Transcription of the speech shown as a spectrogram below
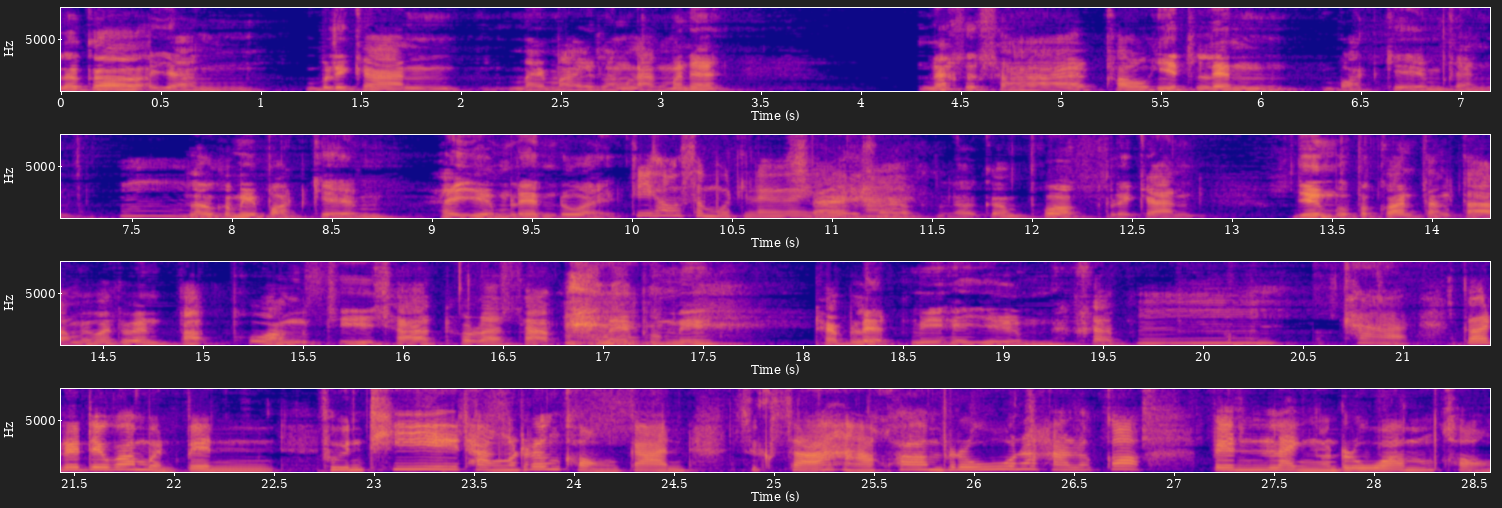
แล้วก็อย่างบริการใหม่ ๆ หลังๆมาเนี่ยนักศึกษาเขาฮิตเล่น board game กันอืมเราก็มี board game ให้ยืมเล่นด้วย ที่ห้องสมุดเลยใช่นะคะครับ แล้วก็พวกบริการยืมอุปกรณ์ต่างๆ ไม่ว่าจะเป็นปลั๊กพ่วงที่ชาร์จโทรศัพท์อะไรพวกนี้ แท็บเล็ตมีให้ยืมนะครับอืมค่ะ ก็เรียกได้ว่าเหมือนเป็นพื้นที่ทั้งเรื่องของการศึกษาหาความรู้นะคะ แล้วก็เป็นแหล่งรวมของ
